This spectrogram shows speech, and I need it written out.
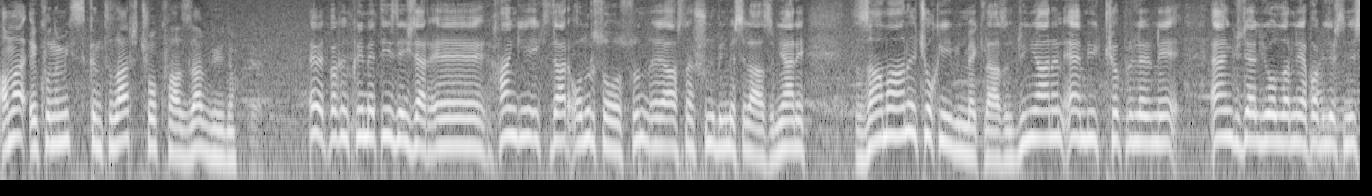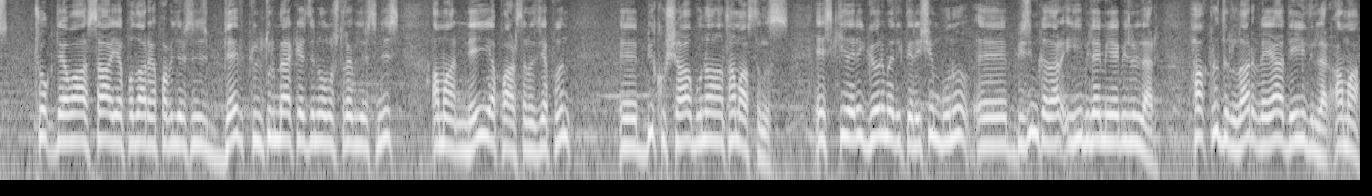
Ama ekonomik sıkıntılar çok fazla büyüdü. Evet bakın kıymetli izleyiciler e, hangi iktidar olursa olsun e, aslında şunu bilmesi lazım. Yani zamanı çok iyi bilmek lazım. Dünyanın en büyük köprülerini, en güzel yollarını yapabilirsiniz. Çok devasa yapılar yapabilirsiniz. Dev kültür merkezlerini oluşturabilirsiniz. Ama neyi yaparsanız yapın e, bir kuşağa bunu anlatamazsınız. Eskileri görmedikleri için bunu e, bizim kadar iyi bilemeyebilirler. Haklıdırlar veya değildirler ama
